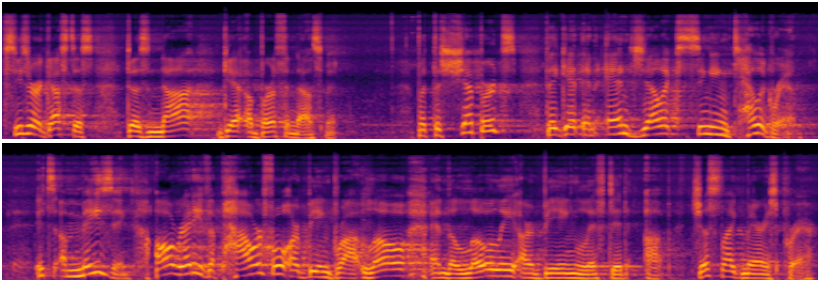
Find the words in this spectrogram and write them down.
Caesar Augustus does not get a birth announcement. But the shepherds, they get an angelic singing telegram. It's amazing. Already the powerful are being brought low and the lowly are being lifted up, just like Mary's prayer.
